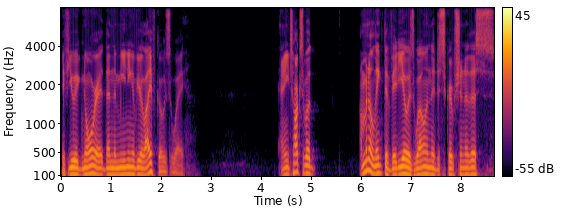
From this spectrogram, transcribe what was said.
if you ignore it, then the meaning of your life goes away. And he talks about I'm going to link the video as well in the description of this.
